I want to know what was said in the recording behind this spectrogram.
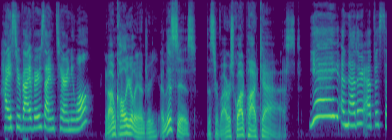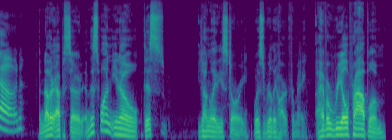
Hi, survivors. I'm Terra Newell. And I'm Collier Landry, and this is the Survivor Squad podcast. Yay! Another episode. Another episode. And this one, you know, this young lady's story was really hard for me. I have a real problem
